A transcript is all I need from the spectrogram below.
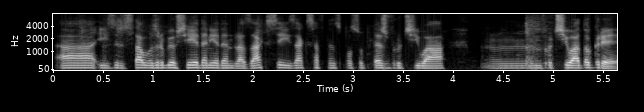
a, i zostało, zrobiło się 1-1 dla Zaksy i Zaksa w ten sposób też wróciła, wróciła do gry.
